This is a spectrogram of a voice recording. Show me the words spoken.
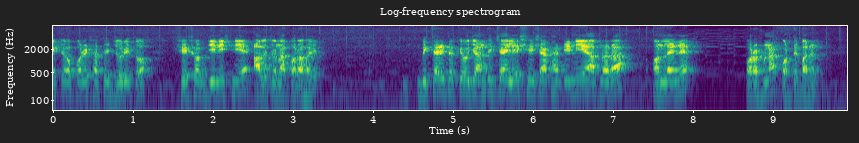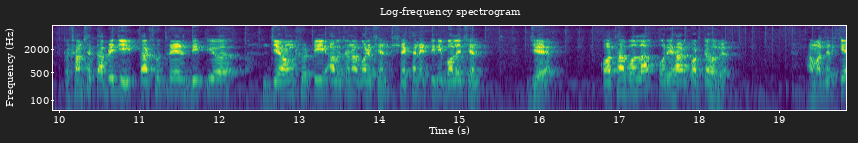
একে অপরের সাথে জড়িত, সেসব জিনিস নিয়ে আলোচনা করা হয়। বিস্তারিত কেউ জানতে চাইলে সেই শাখাটি নিয়ে আপনারা অনলাইনে পড়াশোনা করতে পারেন। তো শামসেদ তাবরিজি তার সূত্রের দ্বিতীয় যে অংশটি আলোচনা করেছেন, সেখানে তিনি বলেছেন যে, কথা বলা, পরিহার করতে হবে। আমাদেরকে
